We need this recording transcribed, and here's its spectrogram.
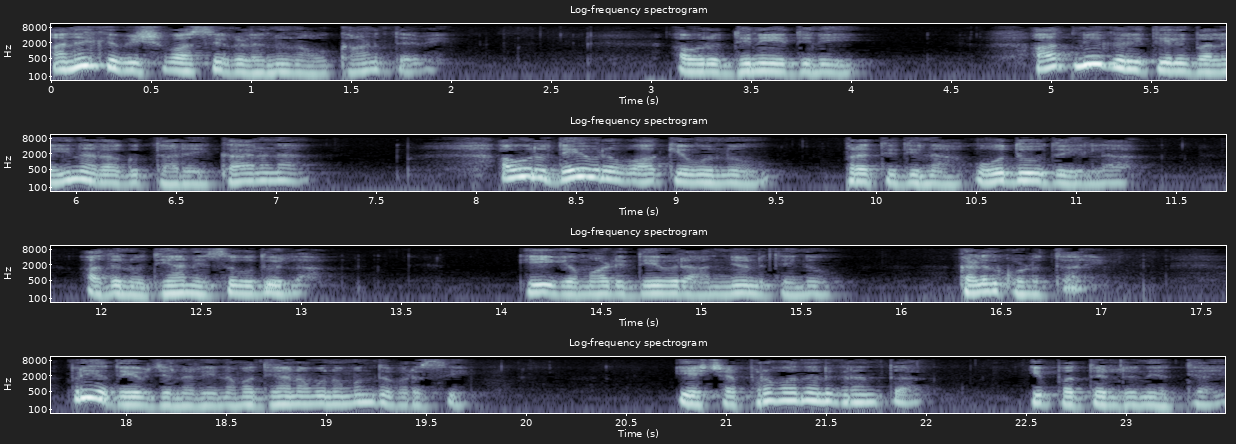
ಅನೇಕ ವಿಶ್ವಾಸಿಗಳನ್ನು ನಾವು ಕಾಣುತ್ತೇವೆ. ಅವರು ದಿನೇ ದಿನೇ ಆತ್ಮೀಕ ರೀತಿಯಲ್ಲಿ ಬಲಹೀನರಾಗುತ್ತಾರೆ. ಕಾರಣ ಅವರು ದೇವರ ವಾಕ್ಯವನ್ನು ಪ್ರತಿದಿನ ಓದುವುದೂ ಇಲ್ಲ, ಅದನ್ನು ಧ್ಯಾನಿಸುವುದೂ ಇಲ್ಲ ಹೀಗೆ ಮಾಡಿ ದೇವರ ಅನ್ಯೋನ್ಯತೆಯನ್ನು ಕಳೆದುಕೊಳ್ಳುತ್ತಾರೆ. ಪ್ರಿಯ ದೇವಜನರೇ, ನಮ್ಮ ಧ್ಯಾನವನ್ನು ಮುಂದುವರೆಸಿ. ಯಶ ಪ್ರವಾದನ ಗ್ರಂಥ ಇಪ್ಪತ್ತೆಂಟನೇ ಅಧ್ಯಾಯ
